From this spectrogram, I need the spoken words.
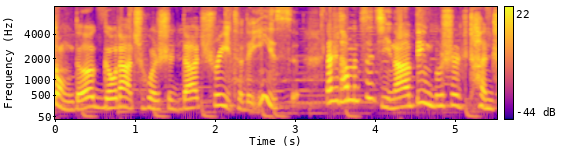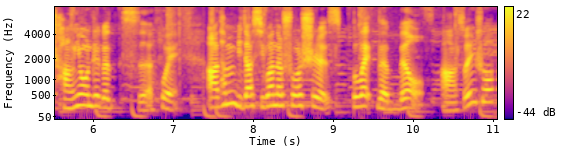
懂得 go Dutch 或者是 Dutch treat 的意思，但是他们自己呢，并不是很常用这个词汇啊，他们比较习惯的说是 split the bill 啊，所以说，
